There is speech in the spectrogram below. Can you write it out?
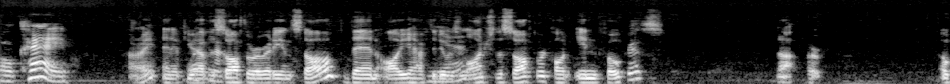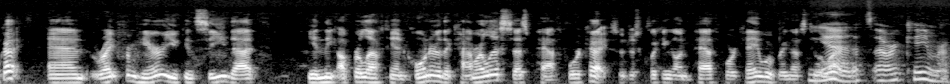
Okay. All right, and if you have the software already installed, then all you have to do is launch the software called InFocus. Ah, perfect. Okay, and right from here, you can see that in the upper left-hand corner, the camera list says Path 4K. So just clicking on Path 4K will bring us to the Yeah, that's our camera.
